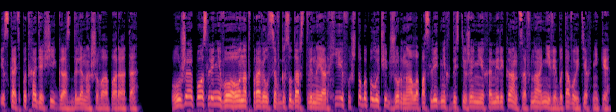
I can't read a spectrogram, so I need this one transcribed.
искать подходящий газ для нашего аппарата. Уже после него он отправился в Государственный архив, чтобы получить журнал о последних достижениях американцев на ниве бытовой техники.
